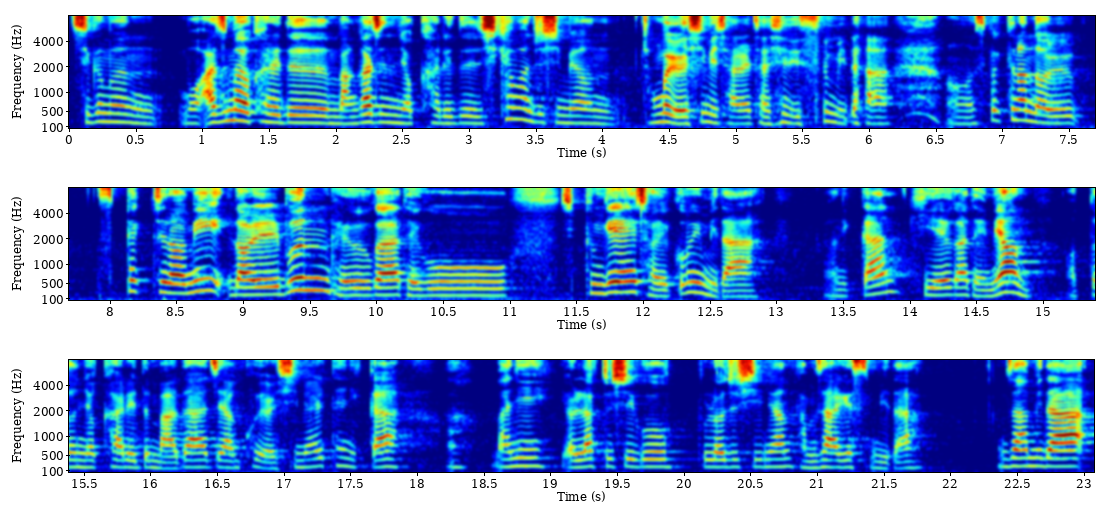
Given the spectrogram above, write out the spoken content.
지금은 뭐 아줌마 역할이든 망가지는 역할이든 시켜만 주시면 정말 열심히 잘할 자신 있습니다. 어, 스펙트럼 넓 스펙트럼이 넓은 배우가 되고 싶은 게 저의 꿈입니다. 그러니까 기회가 되면 어떤 역할이든 마다하지 않고 열심히 할 테니까 아, 많이 연락 주시고 불러주시면 감사하겠습니다. 감사합니다.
